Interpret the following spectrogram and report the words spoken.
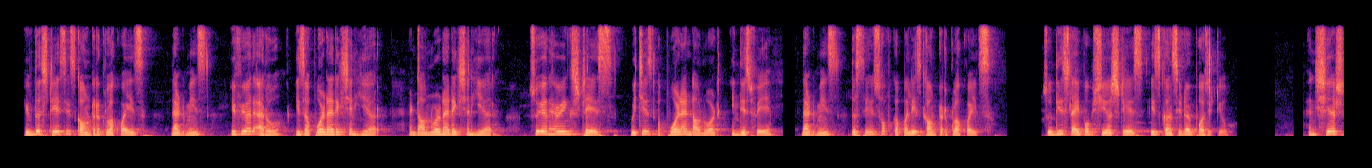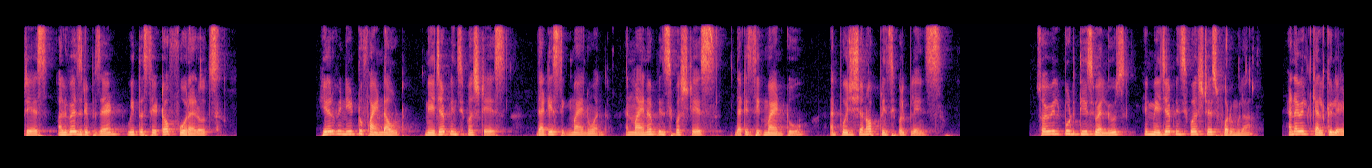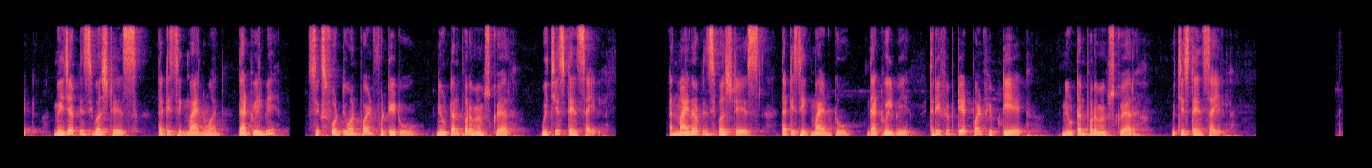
If the stress is counterclockwise, that means if your arrow is upward direction here and downward direction here, so you are having stress which is upward and downward in this way, that means the sense of couple is counterclockwise. So this type of shear stress is considered positive. And shear stress always represent with the set of 4 arrows. Here we need to find out major principal stress that is sigma n1 and minor principal stress that is sigma n2 and position of principal planes. So I will put these values in major principal stress formula and I will calculate major principal stress that is sigma n1 that will be 641.42 Newton per mm square which is tensile and minor principal stress that is sigma n2 that will be 358.58 Newton per mm square which is tensile.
